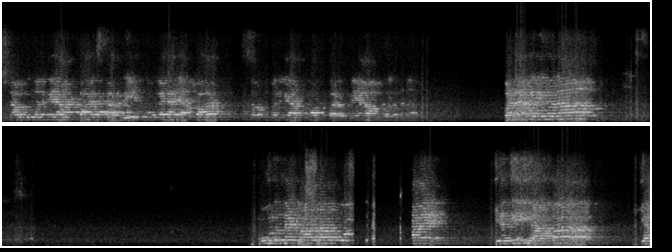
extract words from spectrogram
शब्द बन गया आपका। इसका रेट हो गया यहाँ पर। शब्द बन गया आपका। पर्यावरण बना के नहीं बना मूलतः मात्रा कोई है यदि यहाँ पर या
